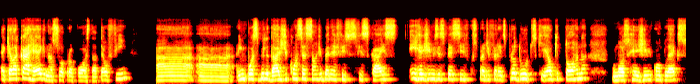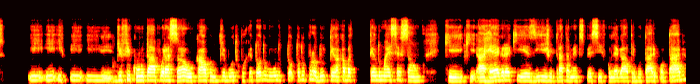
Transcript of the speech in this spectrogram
é que ela carregue na sua proposta até o fim a, a impossibilidade de concessão de benefícios fiscais em regimes específicos para diferentes produtos, que é o que torna o nosso regime complexo e, e, e, e, dificulta a apuração, o cálculo do tributo, porque todo mundo, to, todo produto tem, acaba tendo uma exceção, que, que a regra que exige um tratamento específico legal, tributário e contábil,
